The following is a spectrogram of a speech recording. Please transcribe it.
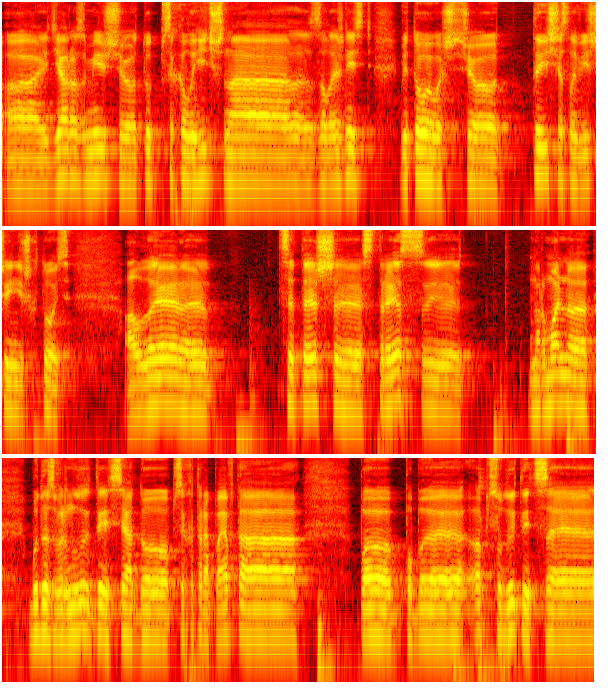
Е, Я розумію, що тут психологічна залежність від того, що ти щасливіший, ніж хтось. Але е, це теж е, стрес. е, Нормально буде звернутися до психотерапевта, обсудити це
